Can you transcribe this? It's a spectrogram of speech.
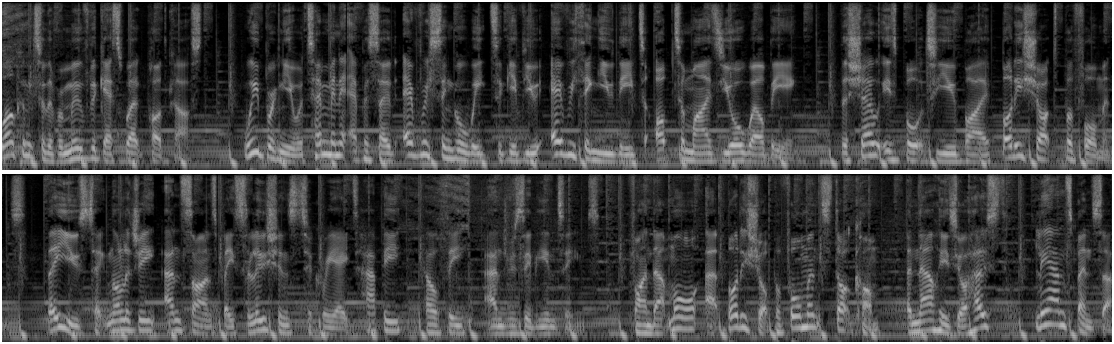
Welcome to the Remove the Guesswork podcast. We bring you a 10 minute episode every single week to give you everything you need to optimize your well being. The show is brought to you by Body Shot Performance. They use technology and science based solutions to create happy, healthy, and resilient teams. Find out more at bodyshotperformance.com. And now here's your host, Leanne Spencer.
